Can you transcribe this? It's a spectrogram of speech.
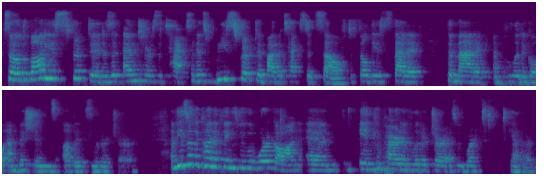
So the body is scripted as it enters the text and it's re-scripted by the text itself to fill the aesthetic, thematic, and political ambitions of its literature. And these are the kind of things we would work on um, in comparative literature as we worked together.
